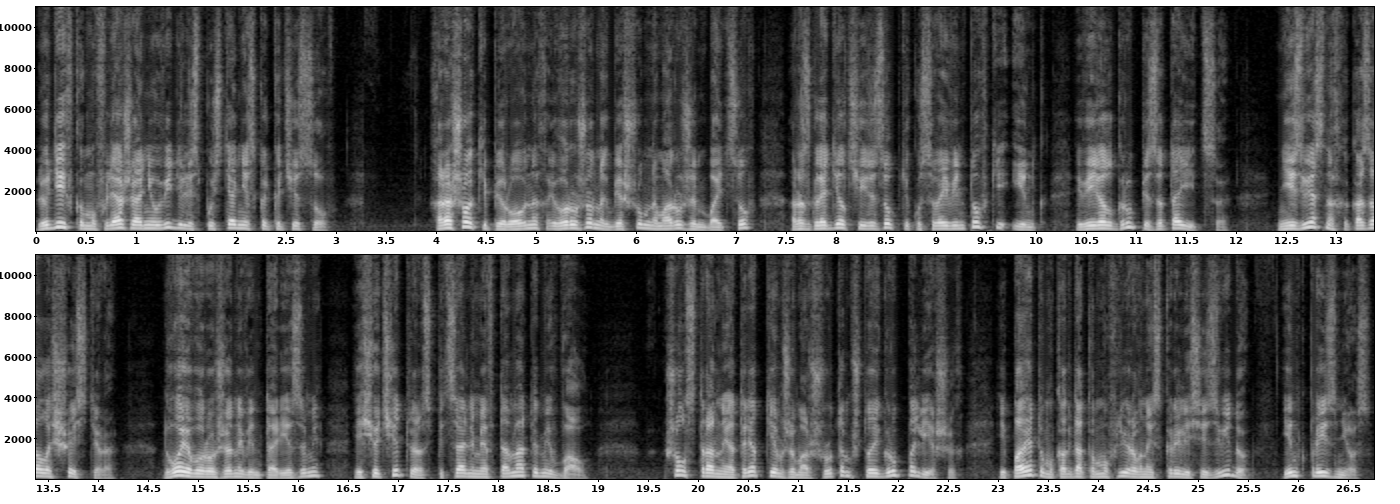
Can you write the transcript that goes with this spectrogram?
Людей в камуфляже они увидели спустя несколько часов. Хорошо экипированных и вооруженных бесшумным оружием бойцов разглядел через оптику своей винтовки Инк и велел группе затаиться. Неизвестных оказалось шестеро. Двое вооружены винторезами, еще четверо специальными автоматами «Вал». Шел странный отряд тем же маршрутом, что и группа леших, и поэтому, когда камуфлированные скрылись из виду, Инк произнес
